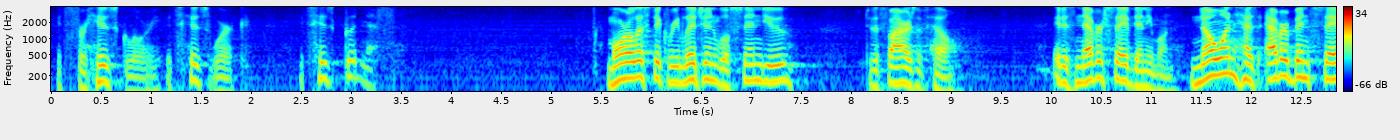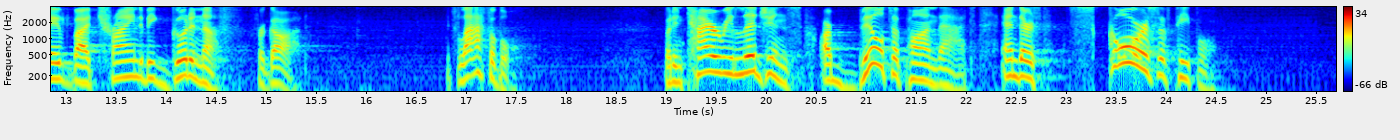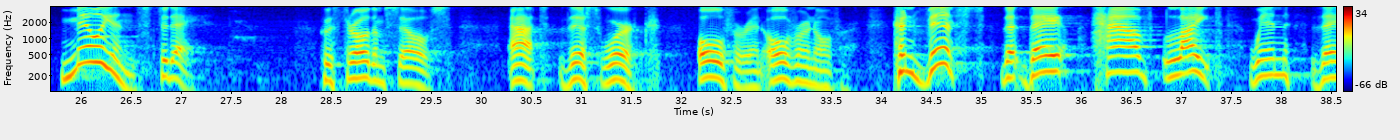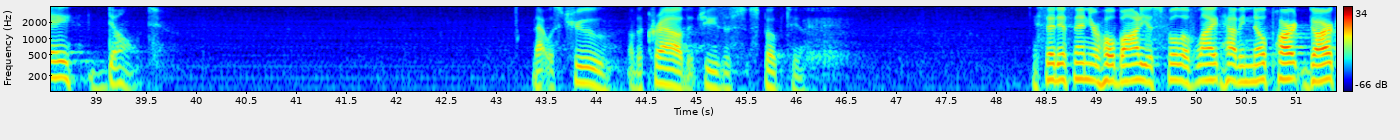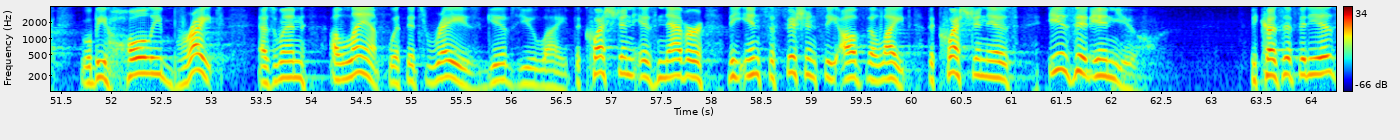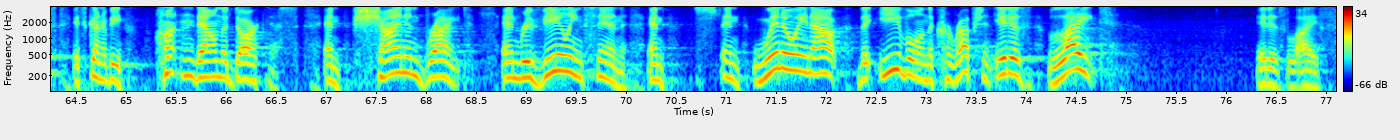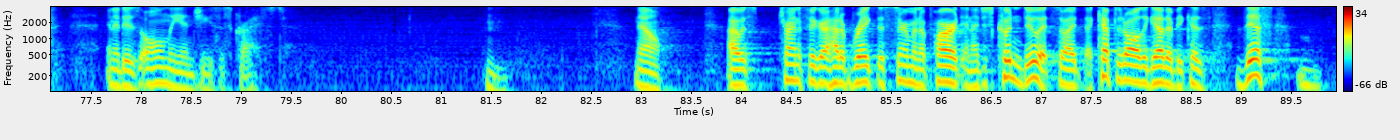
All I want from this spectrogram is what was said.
It's for His glory, it's His work, it's His goodness. Moralistic religion will send you to the fires of hell. It has never saved anyone. No one has ever been saved by trying to be good enough for God. It's laughable. But entire religions are built upon that. And there's scores of people, millions today, who throw themselves at this work over and over and over, convinced that they have light when they don't. That was true of the crowd that Jesus spoke to. He said, If then your whole body is full of light, having no part dark, it will be wholly bright, as when a lamp with its rays gives you light. The question is never the insufficiency of the light. The question is, is it in you? Because if it is, it's going to be hunting down the darkness and shining bright and revealing sin and, and winnowing out the evil and the corruption. It is light, it is life and it is only in Jesus Christ. Hmm. Now, I was trying to figure out how to break this sermon apart, and I just couldn't do it. So I, I, kept it all together because this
